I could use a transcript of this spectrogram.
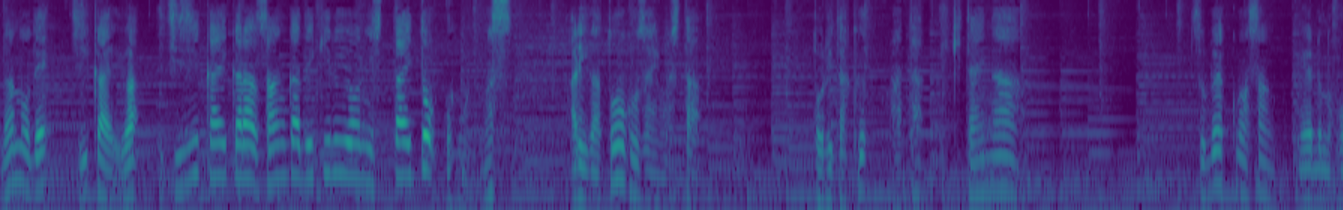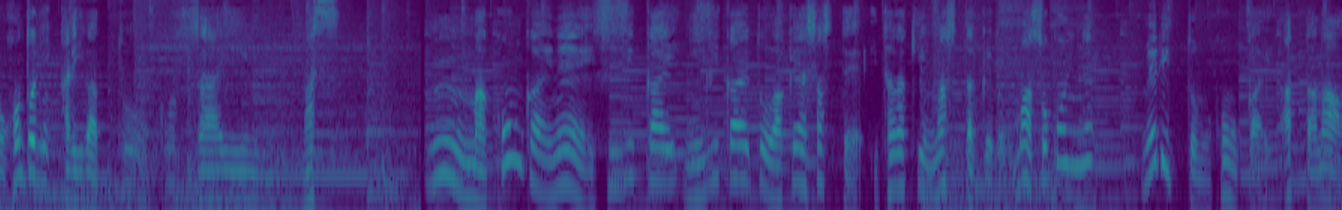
なので次回は一次会から参加できるようにしたいと思います。ありがとうございました。取りたくまた行きたいなつぶやくまさん、メールの方本当にありがとうございます。うん、まあ今回ね、1次会、2次会と分けさせていただきましたけど、まあそこにね、メリットも今回あったな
